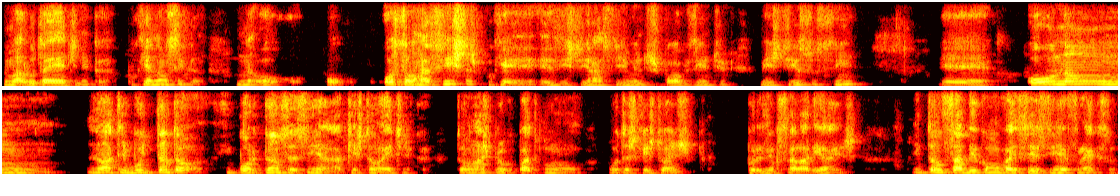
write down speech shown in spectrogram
numa luta étnica, porque não se. Não, ou, ou, são racistas, porque existe racismo entre os pobres e entre mestiços, sim, é, ou não, não atribui tanta importância assim à questão étnica. Estão mais preocupados com outras questões, por exemplo, salariais. Então, saber como vai ser esse reflexo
